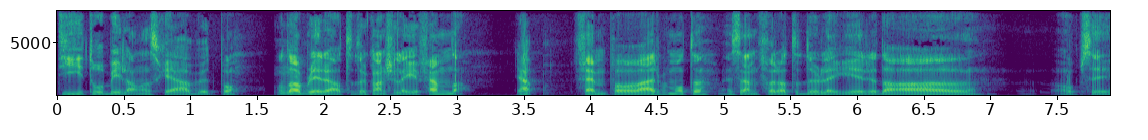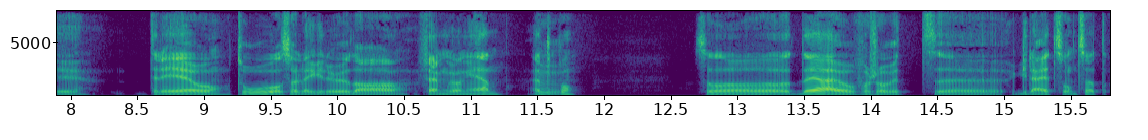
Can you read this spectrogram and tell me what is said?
de to bilene skal jeg ha bud på. Og Mm. da blir det at du kanskje legger fem, da. Ja. Fem på hver, på en måte. Istedenfor at du legger da oppsi tre og to, og så legger du da fem ganger én etterpå. Mm. Så det er jo for så vidt uh, greit sånn sett.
